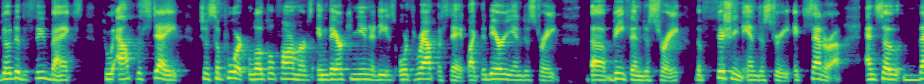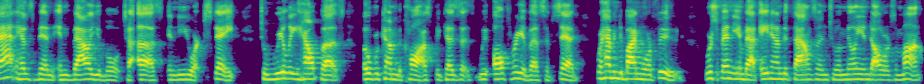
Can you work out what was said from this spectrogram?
to go to the food banks throughout the state to support local farmers in their communities or throughout the state, like the dairy industry, the beef industry, the fishing industry, et cetera. And so that has been invaluable to us in New York State to really help us overcome the cost because we, all three of us have said, we're having to buy more food. We're spending about 800,000 to a million dollars a month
